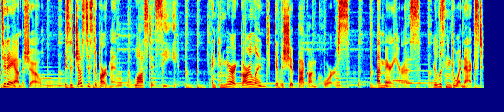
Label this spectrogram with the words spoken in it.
Today on the show, is the Justice Department lost at sea? And can Merrick Garland get the ship back on course? I'm Mary Harris. You're listening to What Next?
